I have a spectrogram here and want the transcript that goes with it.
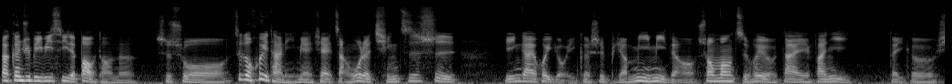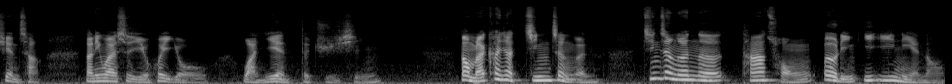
那根据 BBC 的报道呢，是说这个会谈里面现在掌握的情资是应该会有一个是比较秘密的哦，双方只会有带翻译的一个现场。那另外是也会有晚宴的举行。那我们来看一下金正恩。金正恩呢，他从二零一一年哦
